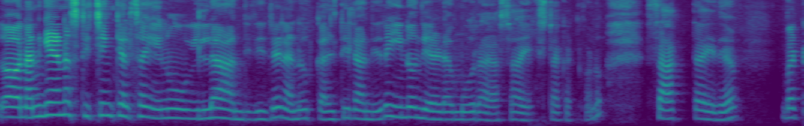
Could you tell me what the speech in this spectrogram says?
ಸೊ ನನಗೇನೋ ಸ್ಟಿಚಿಂಗ್ ಕೆಲಸ ಏನೂ ಇಲ್ಲ ಅಂದಿದ್ದರೆ ನಾನು ಕಲ್ತಿಲ್ಲ ಅಂದಿದ್ರೆ ಇನ್ನೊಂದು ಎರಡು, ಮೂರು ಹಸ ಎಕ್ಸ್ಟ್ರಾ ಕಟ್ಕೊಂಡು ಸಾಕ್ತಾ ಇದೆ ಬಟ್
